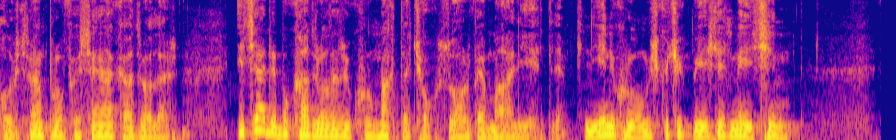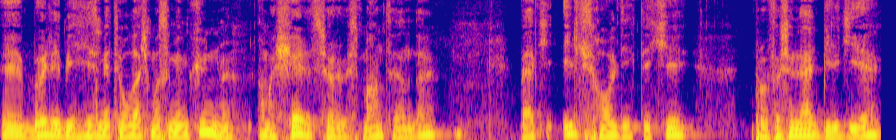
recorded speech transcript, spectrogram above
oluşturan profesyonel kadrolar. İçeride bu kadroları kurmak da çok zor ve maliyetli. Şimdi yeni kurulmuş küçük bir işletme için e, böyle bir hizmete ulaşması mümkün mü? Ama shared service mantığında belki ilk holdingdeki profesyonel bilgiye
